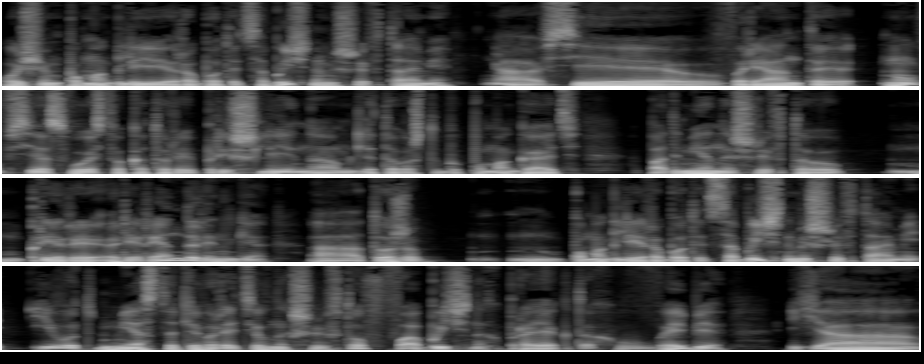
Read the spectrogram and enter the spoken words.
очень помогли работать с обычными шрифтами. А все варианты, ну, все свойства, которые пришли нам для того, чтобы помогать подмены шрифта при ререндеринге, а, тоже помогли работать с обычными шрифтами. И вот место для вариативных шрифтов в обычных проектах в вебе я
